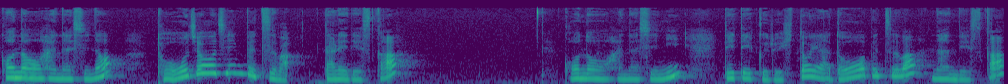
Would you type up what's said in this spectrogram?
このお話の登場人物は誰ですか？このお話に出てくる人や動物は何ですか？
